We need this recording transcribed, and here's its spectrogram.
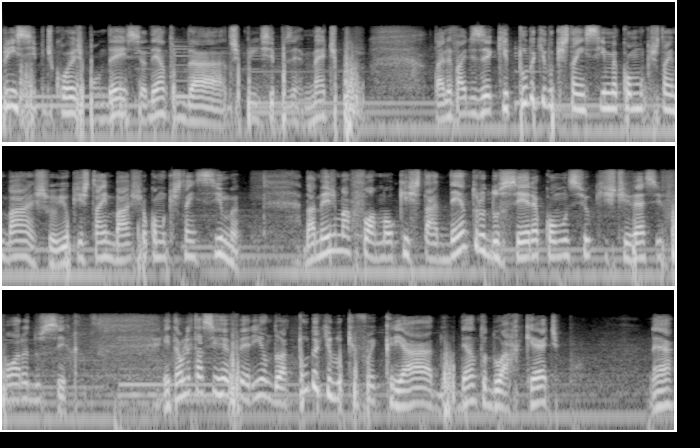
Princípio de correspondência, dentro da, dos princípios herméticos, tá? ele vai dizer que tudo aquilo que está em cima é como que está embaixo, e o que está embaixo é como que está em cima. Da mesma forma, o que está dentro do ser é como se o que estivesse fora do ser. Então ele está se referindo a tudo aquilo que foi criado dentro do arquétipo, né?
